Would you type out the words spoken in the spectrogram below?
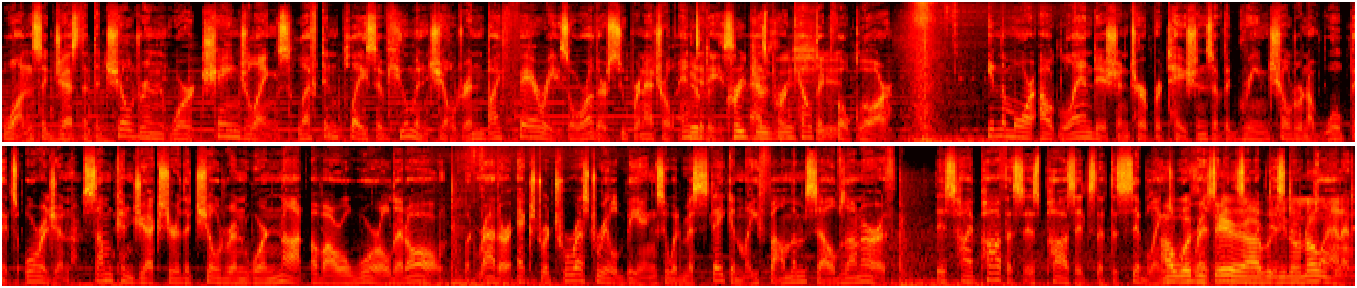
One suggests that the children were changelings left in place of human children by fairies or other supernatural entities, as per Celtic shit. folklore. In the more outlandish interpretations of the Green Children of Woolpit's origin, some conjecture the children were not of our world at all, but rather extraterrestrial beings who had mistakenly found themselves on Earth. This hypothesis posits that the siblings I were residents there, of a really distant planet,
